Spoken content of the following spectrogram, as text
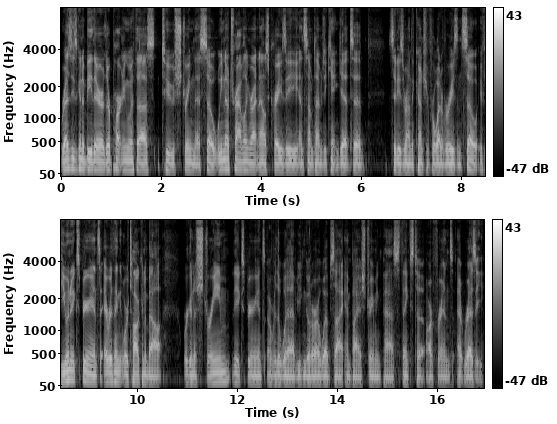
Resi's going to be there. They're partnering with us to stream this. So we know traveling right now is crazy, and sometimes you can't get to cities around the country for whatever reason. So if you want to experience everything that we're talking about, we're going to stream the experience over the web. You can go to our website and buy a streaming pass. Thanks to our friends at Resi.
